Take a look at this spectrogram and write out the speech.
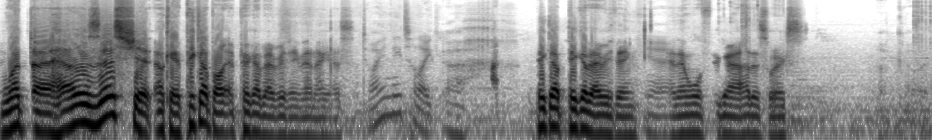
What the hell is this shit? Okay, pick up all pick up everything then, I guess. Do I need to like? Uh, Pick up pick up everything, Yeah. and then we'll figure out how this works. oh god.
